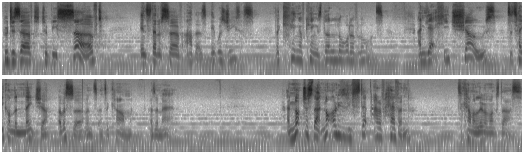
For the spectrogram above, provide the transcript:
who deserved to be served instead of serve others, it was Jesus, the King of Kings, the Lord of Lords. And yet he chose to take on the nature of a servant and to come as a man. And not just that, not only did he step out of heaven to come and live amongst us,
